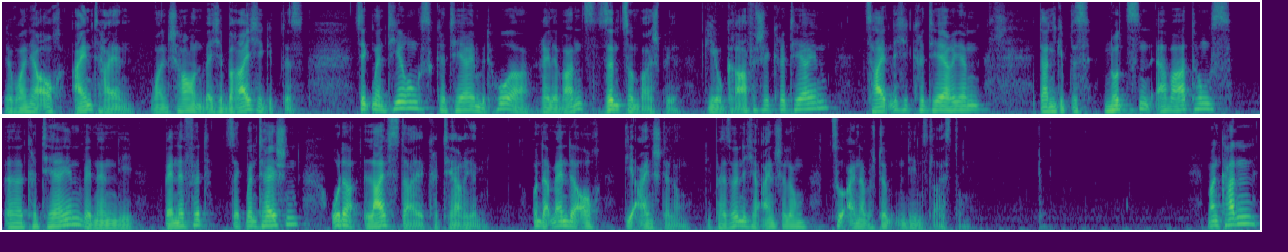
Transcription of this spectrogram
Wir wollen ja auch einteilen, wollen schauen, welche Bereiche gibt es. Segmentierungskriterien mit hoher Relevanz sind zum Beispiel geografische Kriterien, zeitliche Kriterien, dann gibt es Nutzenerwartungskriterien, wir nennen die Benefit Segmentation oder Lifestyle-Kriterien und am Ende auch die Einstellung, die persönliche Einstellung zu einer bestimmten Dienstleistung. Man kann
